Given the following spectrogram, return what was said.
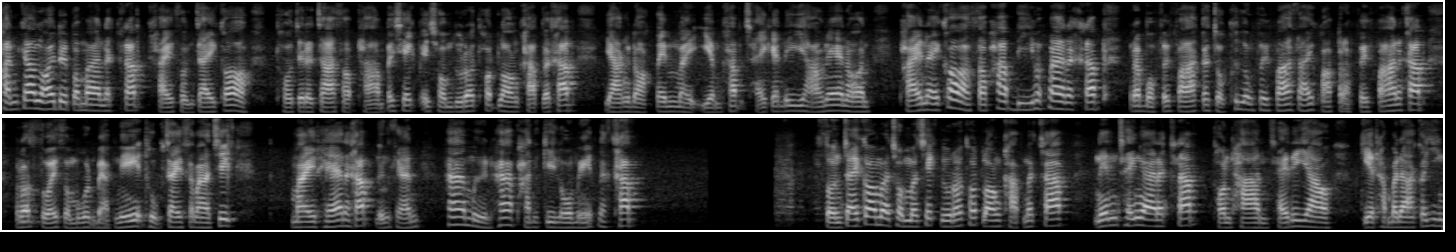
2,900 โดยประมาณนะครับ ใครสนใจก็โทรเจรจาสอบถามไปเช็คไปชมดูรถทดลองขับนะครับ ยางดอกเต็มใหม่เอี่ยมครับ ใช้กันได้ยาวแน่นอน ภายในก็สภาพดีมากๆนะครับ ระบบไฟฟ้ากระจกขึ้นลงไฟฟ้าซ้ายขวาปรับไฟฟ้านะครับ รถสวยสมบูรณ์แบบนี้ถูกใจสมาชิก ไม่แท้นะครับ155,000 กิโลเมตรนะครับ สนใจก็มาชมมาเช็คดูรถทดลองขับนะครับ เน้นใช้งานนะครับ ทนทานใช้ได้ยาว เกียร์ธรรมดาก็ยิ่ง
